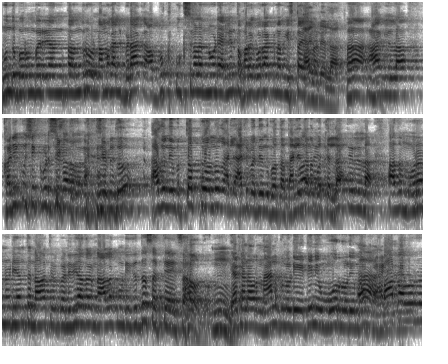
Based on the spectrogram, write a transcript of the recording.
ಮುಂದೆ ಬರುಂಬರಿ ಬರ್ರಿ ಅಂತಂದ್ರು ನಮಗ ಅಲ್ಲಿ ಬಿಡಾಕ ಆ ಬುಕ್ ಬುಕ್ಸ್ ಗಳನ್ನ ನೋಡಿ ಅಲ್ಲಿಂದ ಹೊರಗೆ ಬರಾಕ ನಮ್ಗೆ ಇಷ್ಟ ಆಗಲಿಲ್ಲ ಆಗ್ಲಿಲ್ಲ. ಹಾ ಆಗ್ಲಿಲ್ಲ. ಕಡಿಗೂ ಸಿಕ್ಬಿಡ್ತೀವಿ ಸರ್ ಅದನ್ನ. ಸಿಕ್ತು. ಅದು ನಿಮ್ ತಪ್ಪು ಅನ್ನೋದು ಅಲ್ಲಿ ಅಲ್ಲಿ ಬಂದಿಂದ ಗೊತ್ತಾಯ್ತು ಅಲ್ಲಿ ತನಕ ಗೊತ್ತಿಲ್ಲ. ಗೊತ್ತಿರಲಿಲ್ಲ. ಅದು ಮೂರ ನುಡಿ ಅಂತ ನಾವು ತಿಳ್ಕೊಂಡಿದ್ವಿ ಅದ್ರ ನಾಲ್ಕು ನುಡಿದಿದ್ದ ಸತ್ಯ ಐತೆ ಸರ್ ಹೌದು. ಯಾಕಂದ್ರೆ ಅವ್ರ ನಾಲ್ಕು ನುಡಿ ಐತಿ ನೀವು ಮೂರು ನುಡಿ ಮಾತ್ರ ಪಾಪ ಅವರು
